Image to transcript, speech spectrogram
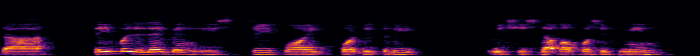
The table 11 is 3.43, which is the composite mean,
